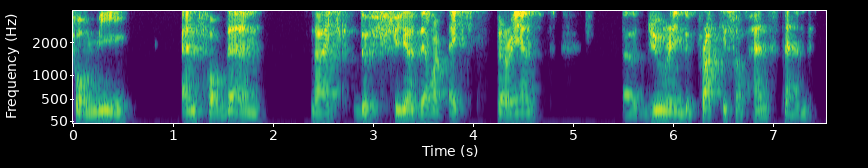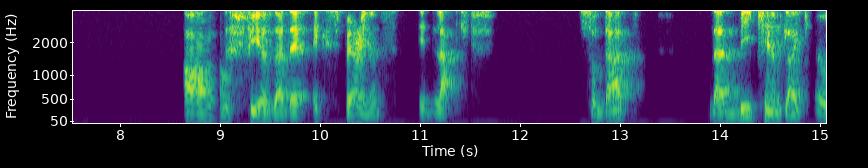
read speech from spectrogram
for me and for them, like the fears they were experienced uh, during the practice of handstand are the fears that they experience in life. So that that becomes like a,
